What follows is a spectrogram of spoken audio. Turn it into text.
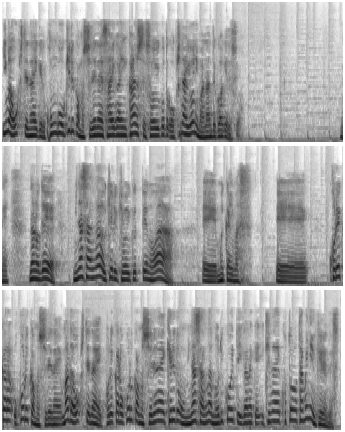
今起きてないけど今後起きるかもしれない災害に関してそういうことが起きないように学んでいくわけですよ。ね。なので、皆さんが受ける教育っていうのは、えー、もう一回言います。えー、これから起こるかもしれない、まだ起きてない、これから起こるかもしれないけれども、皆さんが乗り越えていかなきゃいけないことのために受けるんです。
